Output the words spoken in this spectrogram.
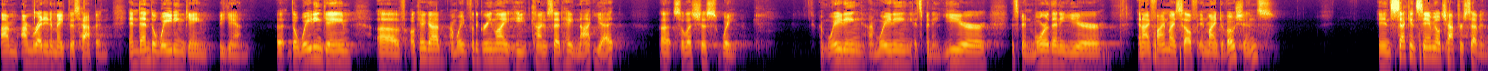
I'm, I'm ready to make this happen. And then the waiting game began. The, the waiting game of, okay, God, I'm waiting for the green light. He kind of said, hey, not yet. Uh, so let's just wait. I'm waiting, I'm waiting. It's been a year, it's been more than a year. And I find myself in my devotions in 2 Samuel chapter 7.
